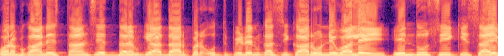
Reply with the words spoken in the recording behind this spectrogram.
और अफ़गानिस्तान से धर्म के आधार पर उत्पीड़न का शिकार होने वाले हिंदू, सिख, ईसाई,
